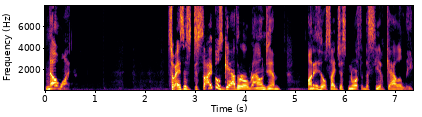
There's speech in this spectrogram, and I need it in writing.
No one. So as his disciples gather around him on a hillside just north of the Sea of Galilee,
